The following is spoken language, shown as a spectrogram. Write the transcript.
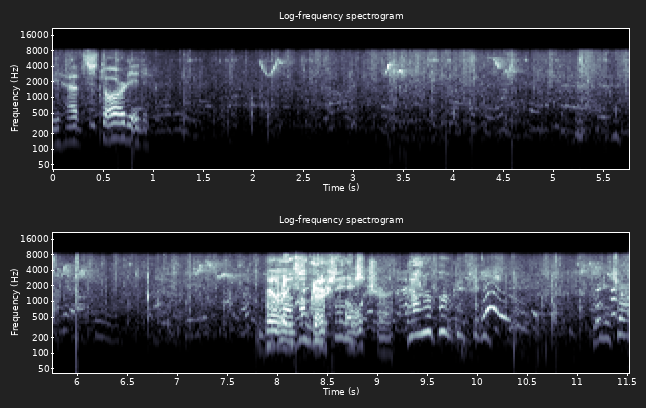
We have started. Billy's first ultra. I don't know if I'm gonna finish. I'm gonna try.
